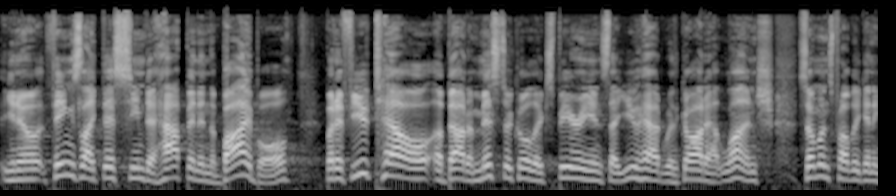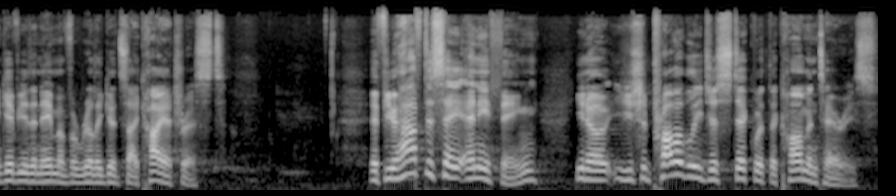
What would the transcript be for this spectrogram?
You know, things like this seem to happen in the Bible, but if you tell about a mystical experience that you had with God at lunch, someone's probably going to give you the name of a really good psychiatrist. If you have to say anything, you know, you should probably just stick with the commentaries.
